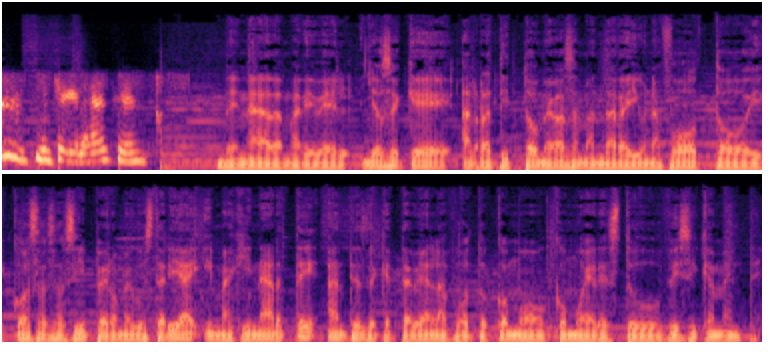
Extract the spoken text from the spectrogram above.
muchas gracias. De nada, Maribel. Yo sé que al ratito me vas a mandar ahí una foto y cosas así, pero me gustaría imaginarte antes de que te vean la foto, cómo, cómo eres tú físicamente.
